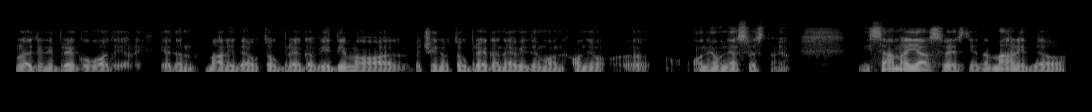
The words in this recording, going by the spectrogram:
ledeni breg u vodi, jeli? jedan mali deo tog brega vidimo, a većinu tog brega ne vidimo, on, on, je, on je u nesvestno. Jel? I sama ja svest, jedan mali deo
